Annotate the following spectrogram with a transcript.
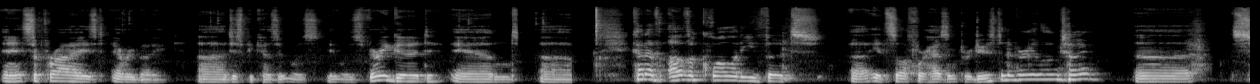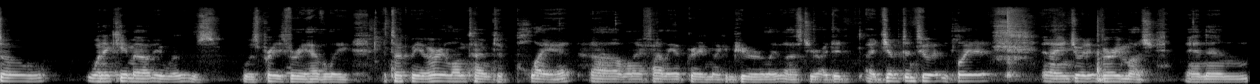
And it surprised everybody. Uh, just because it was it was very good and uh, kind of of a quality that uh, id Software hasn't produced in a very long time. Uh, so when it came out, it was was praised very heavily. It took me a very long time to play it. Uh, when I finally upgraded my computer late last year, I did. I jumped into it and played it, and I enjoyed it very much. And then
